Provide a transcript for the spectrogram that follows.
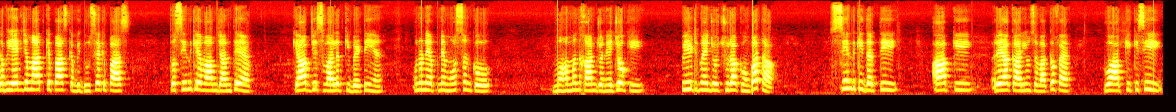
कभी एक जमात के पास, कभी दूसरे के पास। तो सिंध के अवाम जानते हैं कि आप जिस वालद की बेटी हैं, उन्होंने अपने मौसन को मोहम्मद ख़ान जनेजो की पीठ में जो छुरा खोपा था, सिंध की धरती आपकी रियाकारियों से वाकफ़ है, वो आपकी किसी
